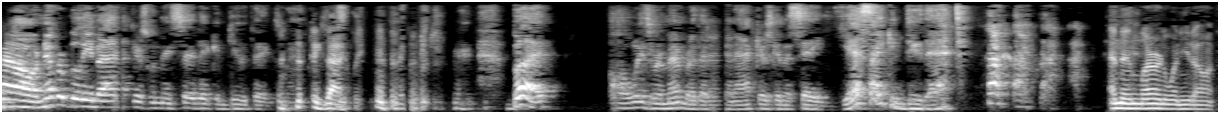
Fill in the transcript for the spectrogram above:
No, never believe actors when they say they can do things. Man. exactly. but always remember that an actor is going to say, "Yes, I can do that." And then learn when you don't.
